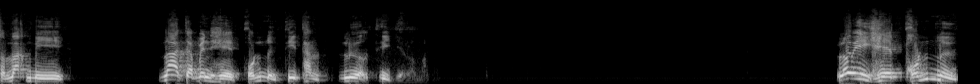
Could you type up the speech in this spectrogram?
สำนักมีน่าจะเป็นเหตุผลหนึ่งที่ท่านเลือกที่เยอรมัน แล้วอีกเหตุผลหนึ่ง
